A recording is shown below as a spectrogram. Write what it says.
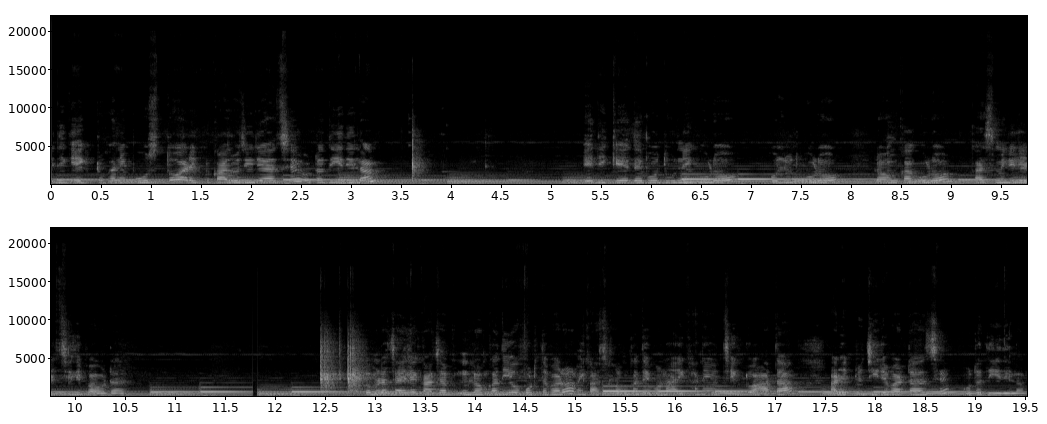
এদিকে একটুখানি পোস্ত আর একটু কালো জিরে আছে, ওটা দিয়ে দিলাম। এদিকে দেব ধনে গুঁড়ো, হলুদ গুঁড়ো, লঙ্কা গুঁড়ো, কাশ্মীরি রেড চিলি পাউডার। তোমরা চাইলে কাঁচা লঙ্কা দিয়েও করতে পারো। আমি কাঁচা লঙ্কা দেবো না। এখানে হচ্ছে একটু আদা আর একটু জিরে বাটা আছে, ওটা দিয়ে দিলাম।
